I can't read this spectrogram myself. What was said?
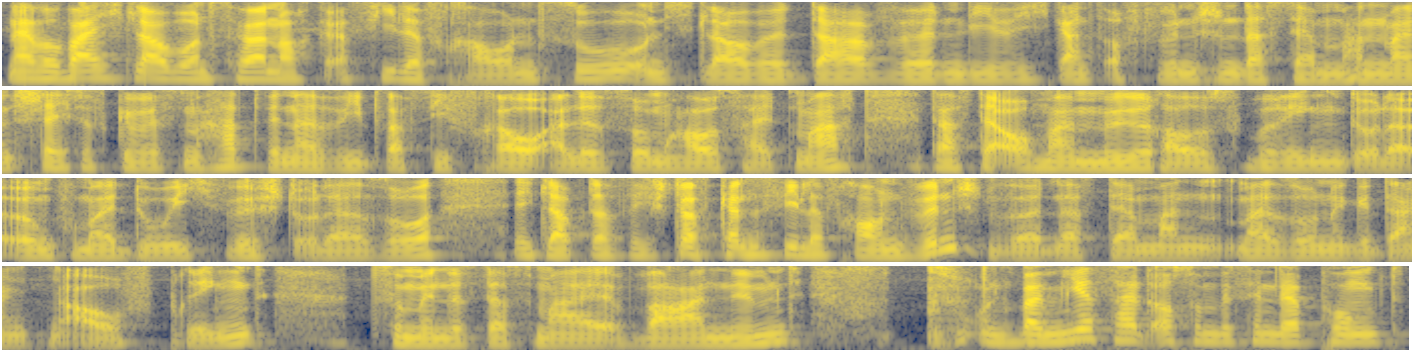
Na, wobei ich glaube, uns hören auch viele Frauen zu und ich glaube, da würden die sich ganz oft wünschen, dass der Mann mal ein schlechtes Gewissen hat, wenn er sieht, was die Frau alles so im Haushalt macht, dass der auch mal Müll rausbringt oder irgendwo mal durchwischt oder so. Ich glaube, dass sich das ganz viele Frauen wünschen würden, dass der Mann mal so eine Gedanken aufbringt, zumindest das mal wahrnimmt. Und bei mir ist halt auch so ein bisschen der Punkt,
